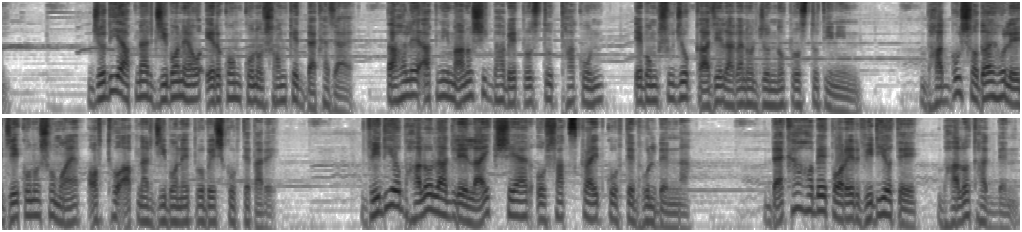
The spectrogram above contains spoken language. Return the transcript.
যদি আপনার জীবনেও এরকম কোনো সংকেত দেখা যায় তাহলে আপনি মানসিকভাবে প্রস্তুত থাকুন এবং সুযোগ কাজে লাগানোর জন্য প্রস্তুতি নিন। ভাগ্য সদয় হলে যে কোনো সময় অর্থ আপনার জীবনে প্রবেশ করতে পারে। ভিডিও ভালো লাগলে লাইক, শেয়ার ও সাবস্ক্রাইব করতে ভুলবেন না। দেখা হবে পরের ভিডিওতে। ভালো থাকবেন।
